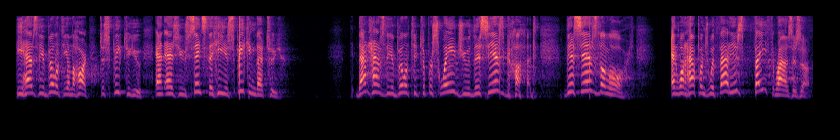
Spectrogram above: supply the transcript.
He has the ability in the heart to speak to you. And as you sense that He is speaking that to you, that has the ability to persuade you this is God, this is the Lord. And what happens with that is faith rises up.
